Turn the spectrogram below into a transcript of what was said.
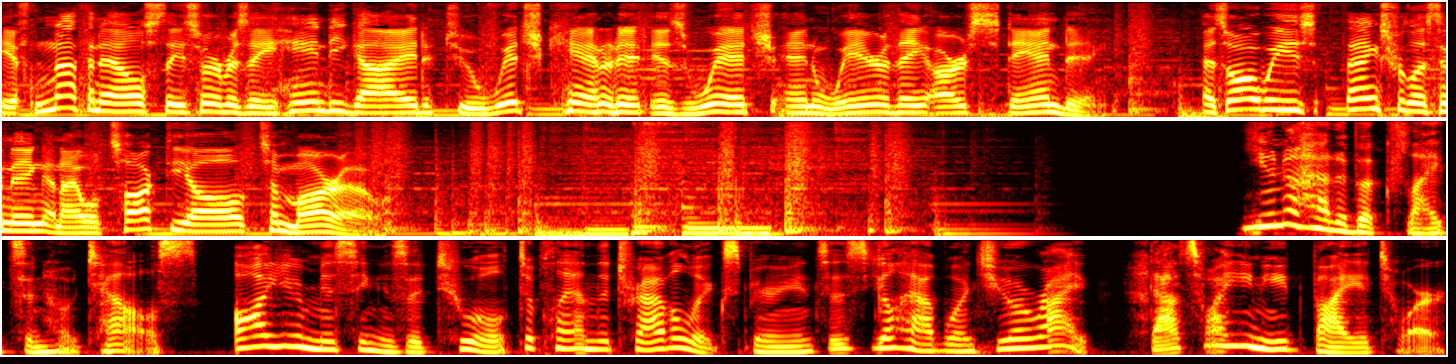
If nothing else, they serve as a handy guide to which candidate is which and where they are standing. As always, thanks for listening, and I will talk to y'all tomorrow. You know how to book flights and hotels. All you're missing is a tool to plan the travel experiences you'll have once you arrive. That's why you need Viator.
